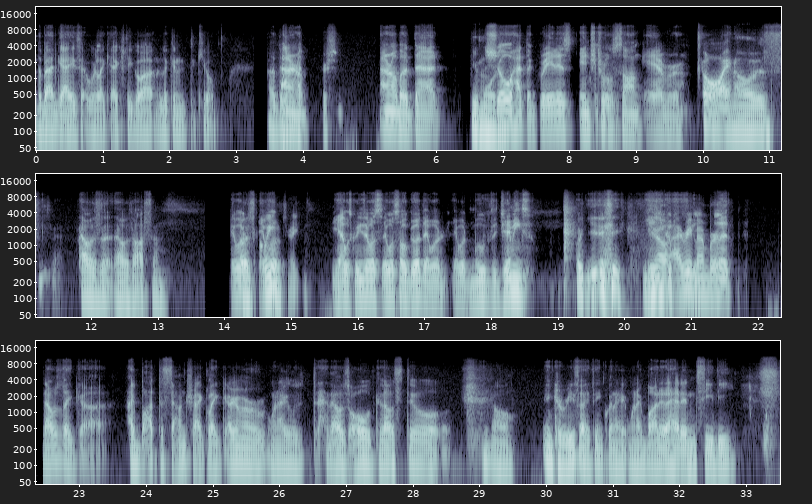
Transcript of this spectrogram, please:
the bad guys that were like actually go out and looking to kill. Other I don't know. I don't know about that. Immortal. Show had the greatest intro song ever. Oh, I know. It was that was that was awesome. It It was, was it was- right? yeah, it was Queens. It was it was so good they would it would move the jimmies. Well, you, you know, I remember it. that was like uh, I bought the soundtrack. Like I remember when I was that was old because I was still, you know, in Carissa. I think when I when I bought it, I had it in CD.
